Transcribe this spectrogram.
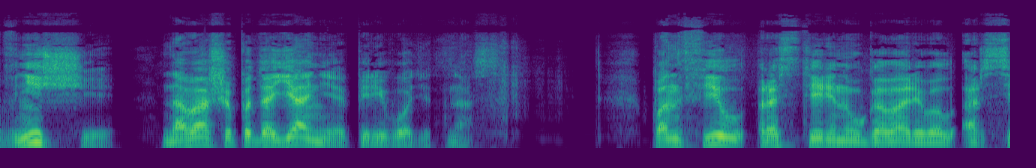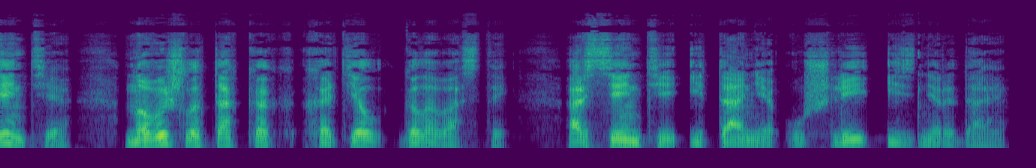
в нищие, на ваше подаяние переводит нас. Панфил растерянно уговаривал Арсентия, но вышло так, как хотел Головастый. Арсентий и Таня ушли из Нерыдая.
